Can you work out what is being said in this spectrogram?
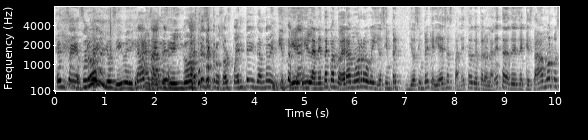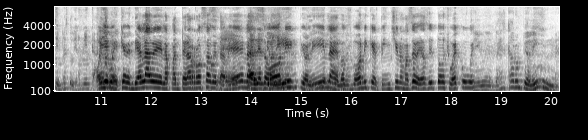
pensé eso, No, güey. yo sí, güey. Dije, No ah, este mames. es gringo. Este se cruzó el puente y anda vendiendo Y, acá. y la neta, cuando era morro, güey, yo siempre, yo siempre quería esas paletas, güey. Pero la neta, desde que estaba morro, siempre estuvieron bien caras. Oye, güey, que vendía la de la Pantera Rosa, güey, Sí, también. La, la de del Sonic, Piolín. Piolín, la de Piolín, Box güey. Bunny, que el pinche nomás se veía así todo chueco, güey. Sí, güey. Es cabrón piolín.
